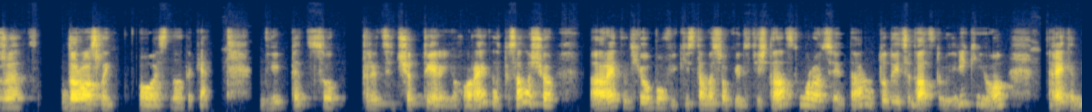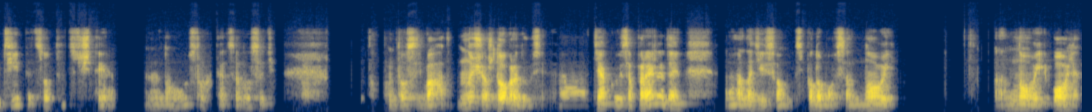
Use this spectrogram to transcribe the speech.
вже дорослий. Ось, ну таке. 2534 його рейтинг. Писало, що рейтинг його був якийсь там високий у 2012 році. Да? Тут дивіться, 22 рік і його рейтинг 2534. Ну, слухайте, це досить досить багато. Ну що ж, добре, друзі. Дякую за перегляди. Надіюсь, вам сподобався новий новий огляд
